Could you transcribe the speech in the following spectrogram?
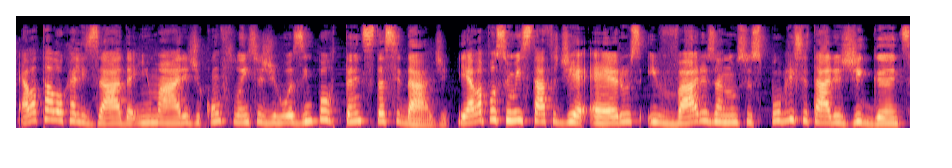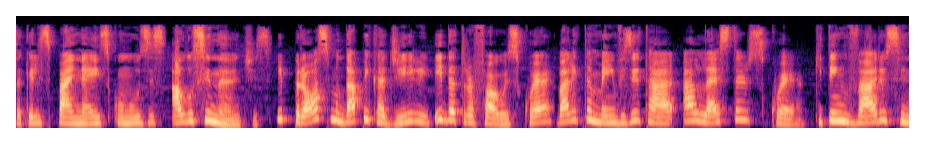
Ela está localizada em uma área de confluência de ruas importantes da cidade. E ela possui uma estátua de Eros e vários anúncios publicitários gigantes, aqueles painéis com luzes alucinantes. E próximo da Piccadilly e da Trafalgar Square, vale também visitar a Leicester Square, que tem vários cinemas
